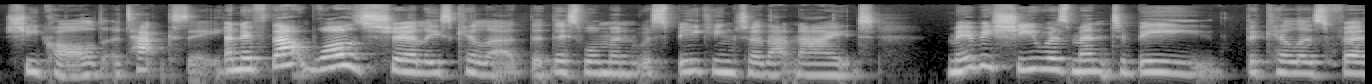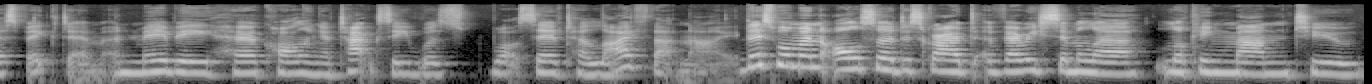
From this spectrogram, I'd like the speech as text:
she called a taxi. And if that was Shirley's killer that this woman was speaking to that night, maybe she was meant to be the killer's first victim and maybe her calling a taxi was what saved her life that night. This woman also described a very similar looking man to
